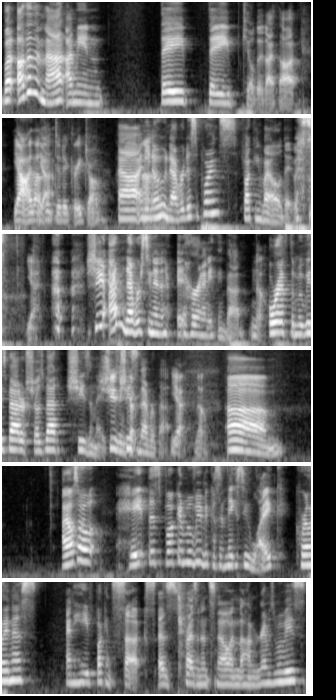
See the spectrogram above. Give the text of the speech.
But other than that, I mean, they they killed it. I thought. Yeah, I thought Yeah. they did a great job. Uh, and you know who never disappoints? Fucking Viola Davis. Yeah. She, I've never seen in, her in anything bad. No. Or if the movie's bad or show's bad, she's amazing. She's she's never bad. Yeah, no. Um, I also hate this book and movie because it makes you like Coriolanus, and he fucking sucks as President Snow in the Hunger Games movies.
